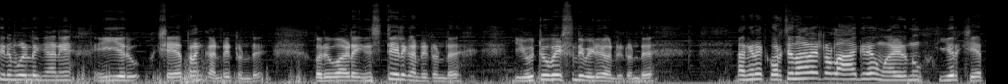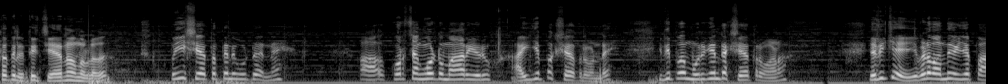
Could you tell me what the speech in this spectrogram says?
സിനിമകളിൽ ഞാൻ ഈ ഒരു ക്ഷേത്രം കണ്ടിട്ടുണ്ട്. ഒരുപാട് ഇൻസ്റ്റയിൽ കണ്ടിട്ടുണ്ട്. യൂട്യൂബേഴ്സിന്റെ വീഡിയോ കണ്ടിട്ടുണ്ട്. അങ്ങനെ കുറച്ച് നാളായിട്ടുള്ള ആഗ്രഹമായിരുന്നു ഈ ഒരു ക്ഷേത്രത്തിൽ എത്തിച്ചേരണം എന്നുള്ളത് അപ്പോൾ ഈ ക്ഷേത്രത്തിന്റെ കൂട്ട് തന്നെ കുറച്ച് അങ്ങോട്ട് മാറിയൊരു അയ്യപ്പ ക്ഷേത്രമുണ്ട്. ഇതിപ്പോൾ മുരുകന്റെ ക്ഷേത്രമാണ്. എനിക്ക് ഇവിടെ വന്നു കഴിഞ്ഞപ്പോൾ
